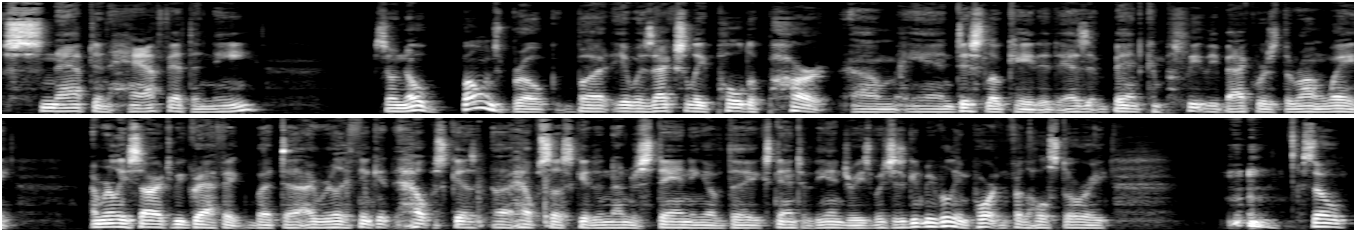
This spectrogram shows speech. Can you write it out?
snapped in half at the knee. So no bones broke, but it was actually pulled apart, um, and dislocated as it bent completely backwards the wrong way. I'm really sorry to be graphic, but uh, I really think it helps get, uh, helps us get an understanding of the extent of the injuries, which is going to be really important for the whole story. so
